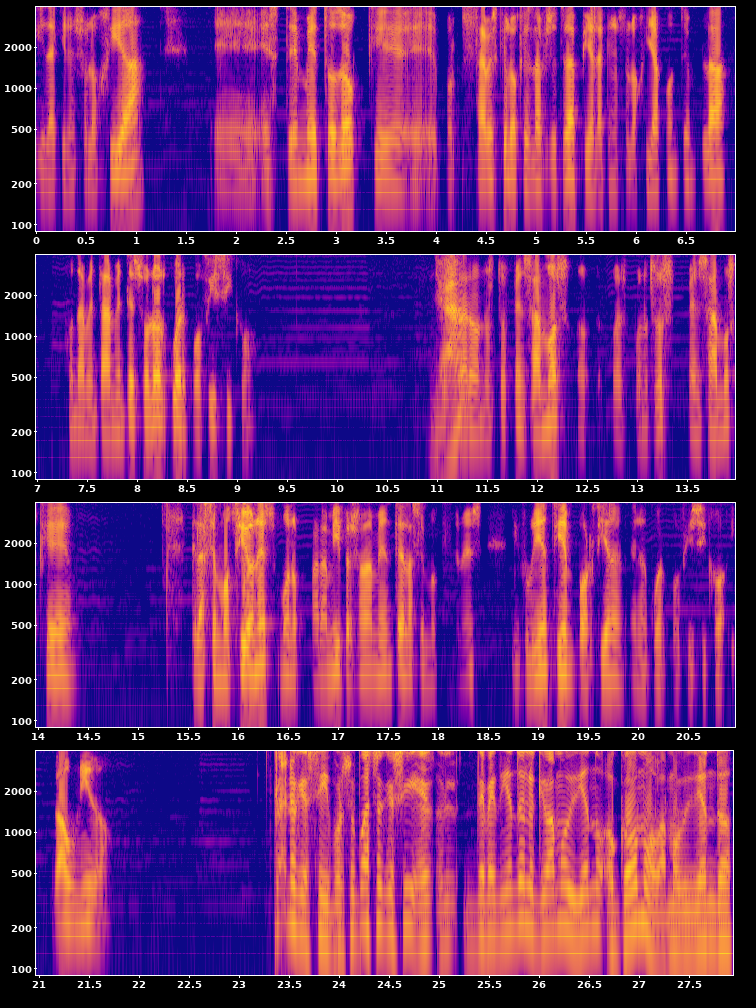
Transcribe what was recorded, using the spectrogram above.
y la kinesiología eh, este método que, porque sabes que lo que es la fisioterapia y la kinesiología contempla fundamentalmente solo el cuerpo físico. ¿Ya? Claro, nosotros pensamos, pues, pues nosotros pensamos que, que las emociones, bueno, para mí personalmente las emociones influyen 100% en el cuerpo físico, va unido. Claro que sí, por supuesto que sí, dependiendo de lo que vamos viviendo o cómo vamos viviendo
